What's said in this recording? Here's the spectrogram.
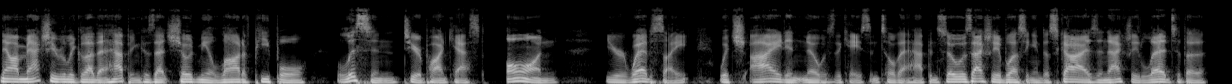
Now, I'm actually really glad that happened because that showed me a lot of people listen to your podcast on your website, which I didn't know was the case until that happened. So it was actually a blessing in disguise and actually led to the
